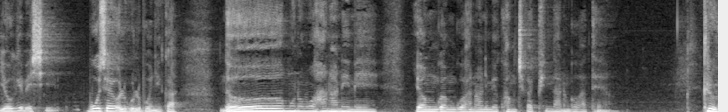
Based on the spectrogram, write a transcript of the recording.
요게벳이 모세의 얼굴을 보니까 너무너무 하나님의 영광과 하나님의 광채가 빛나는 것 같아요 그리고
